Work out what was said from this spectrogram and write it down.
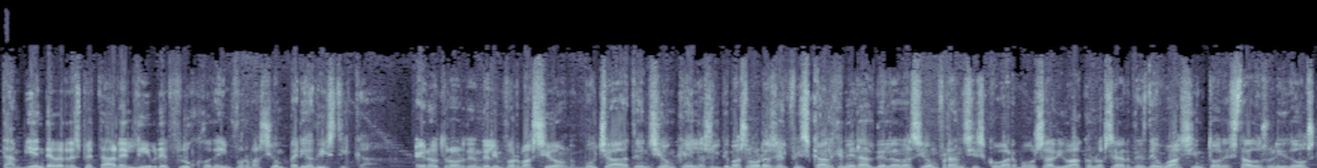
también debe respetar el libre flujo de información periodística. En otro orden de la información, mucha atención que en las últimas horas el fiscal general de la Nación, Francisco Barbosa, dio a conocer desde Washington, Estados Unidos,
